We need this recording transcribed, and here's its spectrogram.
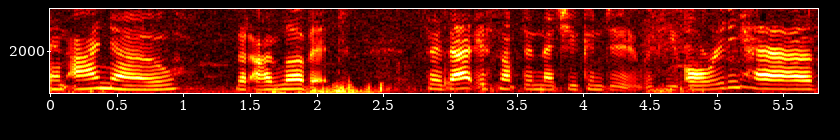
and I know that I love it. So that is something that you can do. If you already have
